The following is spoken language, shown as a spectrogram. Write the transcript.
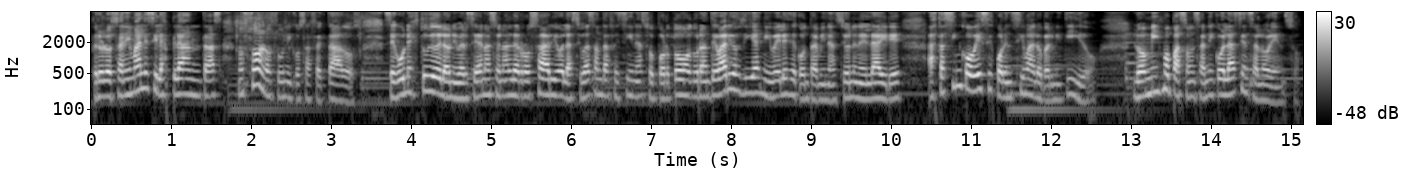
pero los animales y las plantas no son los únicos afectados. Según un estudio de la Universidad Nacional de Rosario, la ciudad santafesina soportó durante varios días niveles de contaminación en el aire hasta cinco veces por encima de lo permitido. Lo mismo pasó en San Nicolás y en San Lorenzo.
